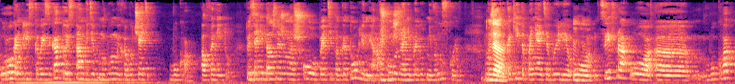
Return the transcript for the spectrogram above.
урок английского языка, то есть там, где мы будем их обучать буквам, алфавиту. То есть они должны же у нас в школу пойти подготовленные, а в школу же они пойдут не в русскую. Ну, Да. Чтобы какие-то понятия были о цифрах, о э, буквах,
